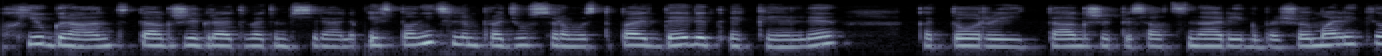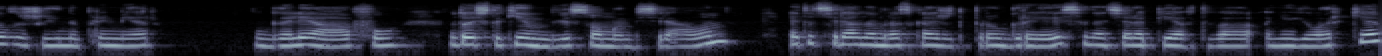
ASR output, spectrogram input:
Хью Грант также играет в этом сериале. Исполнительным продюсером выступает Дэвид Экелли, который также писал сценарий к «Большой маленькой лжи», например, Голиафу, ну, то есть таким весомым сериалом. Этот сериал нам расскажет про Грейс, она терапевт в Нью-Йорке.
